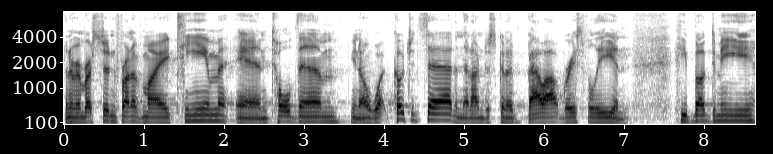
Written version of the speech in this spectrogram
And I remember I stood in front of my team and told them, you know, what coach had said, and that I'm just going to bow out gracefully. And he bugged me,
